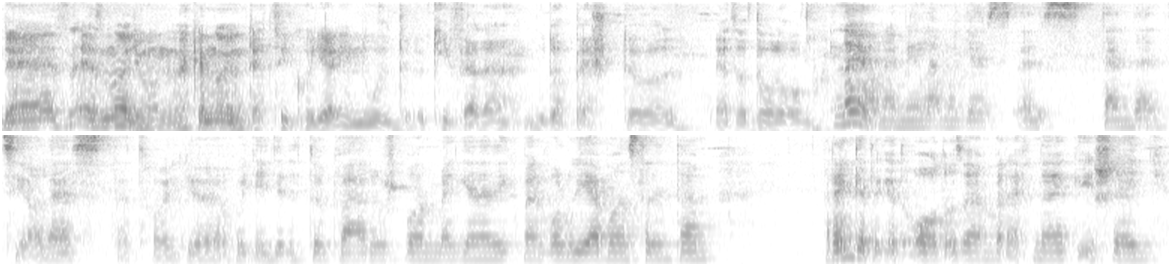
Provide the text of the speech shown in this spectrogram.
De ez, ez nagyon, nekem nagyon tetszik, hogy elindult kifele Budapesttől ez a dolog. Én nagyon remélem, hogy ez, ez tendencia lesz, tehát hogy, hogy egyre több városban megjelenik, mert valójában szerintem rengeteget ad az embereknek, és egy,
